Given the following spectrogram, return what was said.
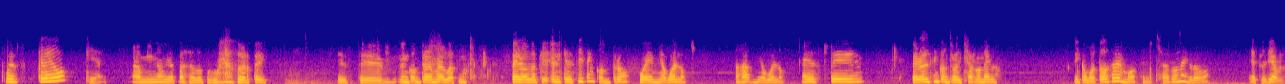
Pues creo que a mí no me ha pasado por buena suerte este encontrarme algo así. Pero lo que el que sí se encontró fue mi abuelo. Ajá, mi abuelo. Este, pero él se encontró el charro negro. Y como todos sabemos, el charro negro es el diablo.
